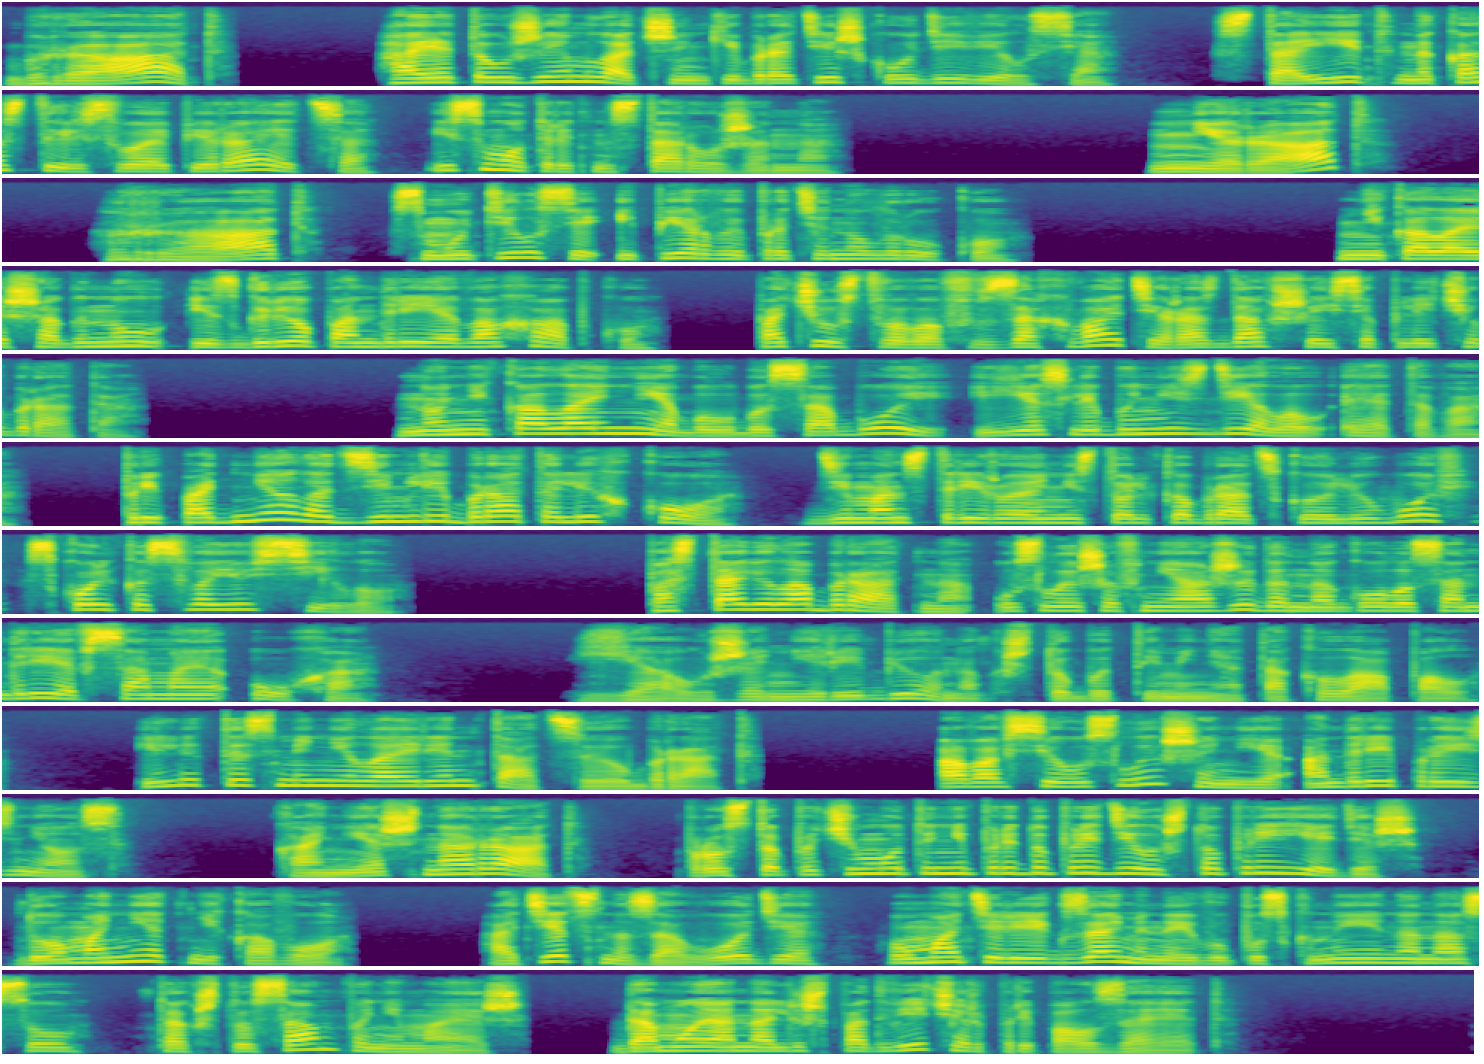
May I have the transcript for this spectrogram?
«Брат!» А это уже и младшенький братишка удивился. Стоит, на костыль свой опирается и смотрит настороженно. «Не рад?» «Рад», — смутился и первый протянул руку. Николай шагнул и сгреб Андрея в охапку, почувствовав в захвате раздавшиеся плечи брата. Но Николай не был бы собой, если бы не сделал этого. Приподнял от земли брата легко, демонстрируя не столько братскую любовь, сколько свою силу. Поставил обратно, услышав неожиданно голос Андрея в самое ухо. «Я уже не ребенок, чтобы ты меня так лапал. Или ты сменила ориентацию, брат?» А во всеуслышание Андрей произнес: «Конечно, рад. Просто почему ты не предупредил, что приедешь? Дома нет никого. Отец на заводе, у матери экзамены и выпускные на носу, так что, сам понимаешь, домой она лишь под вечер приползает».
